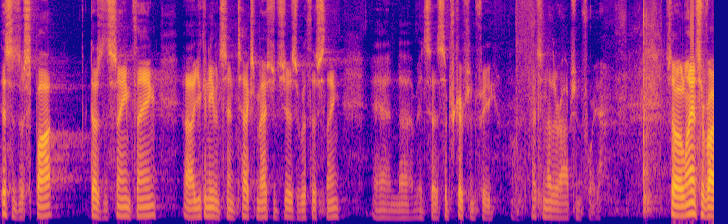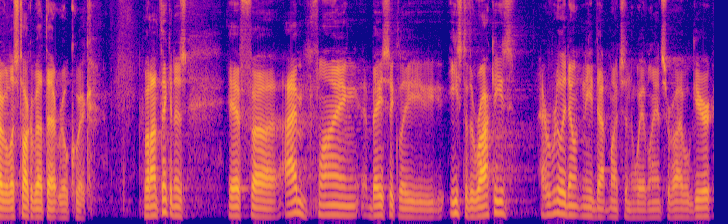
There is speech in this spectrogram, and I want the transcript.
This is a spot, does the same thing. Uh, you can even send text messages with this thing, and uh, it's a subscription fee. That's another option for you. So land survival, let's talk about that real quick. What I'm thinking is, if uh, I'm flying basically east of the Rockies, I really don't need that much in the way of land survival gear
